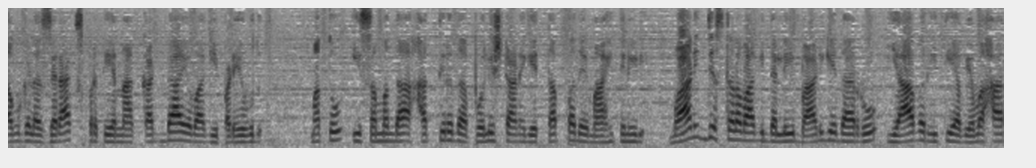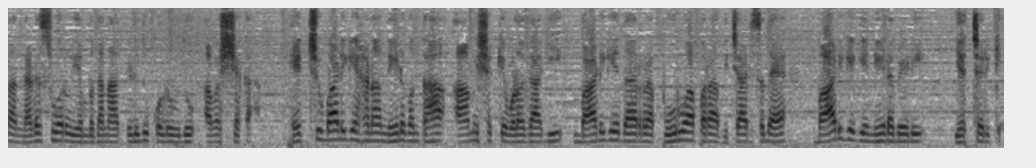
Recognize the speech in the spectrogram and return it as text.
ಅವುಗಳ ಜೆರಾಕ್ಸ್ ಪ್ರತಿಯನ್ನ ಕಡ್ಡಾಯವಾಗಿ ಪಡೆಯುವುದು. ಮತ್ತು ಈ ಸಂಬಂಧ ಹತ್ತಿರದ ಪೊಲೀಸ್ ಠಾಣೆಗೆ ತಪ್ಪದೆ ಮಾಹಿತಿ ನೀಡಿ. ವಾಣಿಜ್ಯ ಸ್ಥಳವಾಗಿದ್ದಲ್ಲಿ ಬಾಡಿಗೆದಾರರು ಯಾವ ರೀತಿಯ ವ್ಯವಹಾರ ನಡೆಸುವರು ಎಂಬುದನ್ನು ತಿಳಿದುಕೊಳ್ಳುವುದು ಅವಶ್ಯಕ. ಹೆಚ್ಚು ಬಾಡಿಗೆ ಹಣ ನೀಡುವಂತಹ ಆಮಿಷಕ್ಕೆ ಒಳಗಾಗಿ ಬಾಡಿಗೆದಾರರ ಪೂರ್ವಾಪರ ವಿಚಾರಿಸದೆ ಬಾಡಿಗೆಗೆ ನೀಡಬೇಡಿ. ಎಚ್ಚರಿಕೆ.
